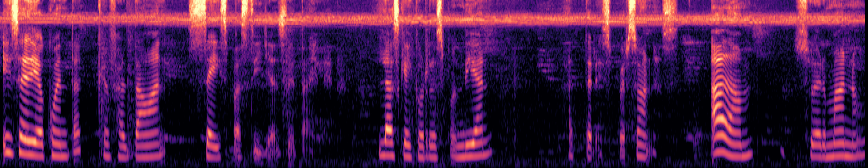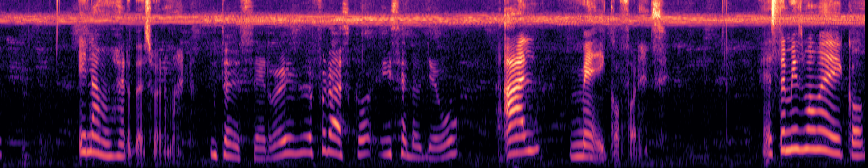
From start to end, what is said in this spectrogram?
y se dio cuenta que faltaban seis pastillas de Tylenol, las que correspondían a tres personas. Adam, su hermano y la mujer de su hermano. Entonces cerró el frasco y se lo llevó. Al médico forense. Este mismo médico,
